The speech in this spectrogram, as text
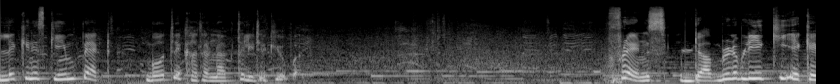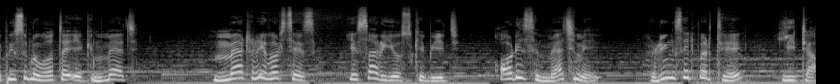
लेकिन इसकी इम्पैक्ट बहुत ही खतरनाक था लीटा के ऊपर। फ्रेंड्स डब्ल्यू की एक एपिसोड में हुआ था एक match Matt Ray versus Essa Rios के बीच और इस मैच में रिंग सेट पर थे लीटा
